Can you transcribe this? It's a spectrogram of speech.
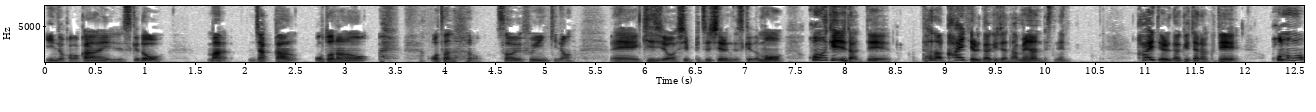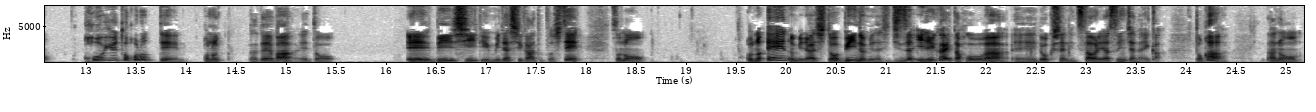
いいのかわからないですけど、まあ、若干、大人の 大人の、そういう雰囲気の、えー、記事を執筆してるんですけども、この記事だって、ただ書いてるだけじゃダメなんですね。書いてるだけじゃなくて、この、こういうところって、この、例えば、えっと、A, B, C っていう見出しがあったとして、その、この A の見出しと B の見出し、実は入れ替えた方が、えー、読者に伝わりやすいんじゃないか。とか、あの、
